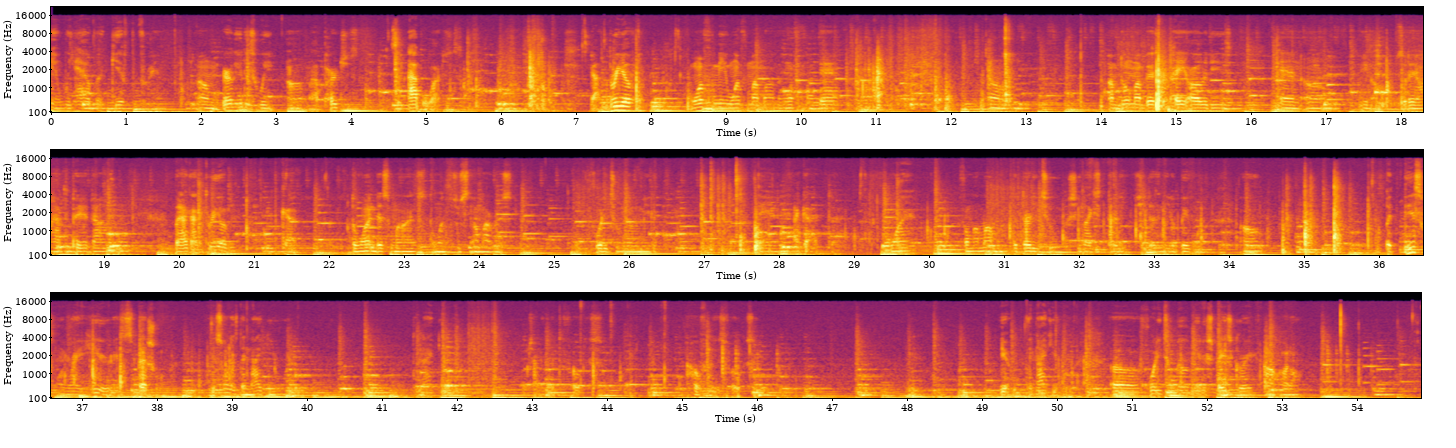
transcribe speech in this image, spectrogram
and we have a gift for him. Um, earlier this week, um, I purchased some Apple Watches. Got three of them, one for me, one for my mom, and one for my dad. Um, I'm doing my best to pay all of these and um, you know, so they don't have to pay a dime. But I got three of them. Got the one that's mine, the one that you see on my wrist, 42 millimeter. Then I got the one from my mom, the 32. She likes 30. She doesn't need a big one. Um, but this one right here is special. This one is the Nike one.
